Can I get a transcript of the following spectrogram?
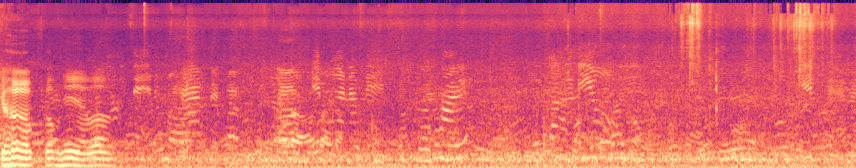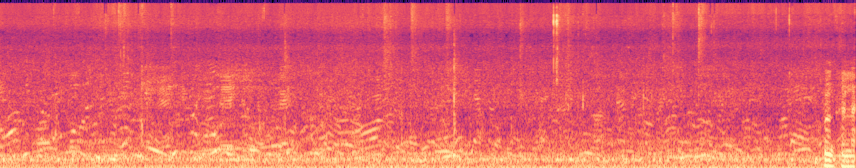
เกิบกับเฮียว่ามันกระไร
